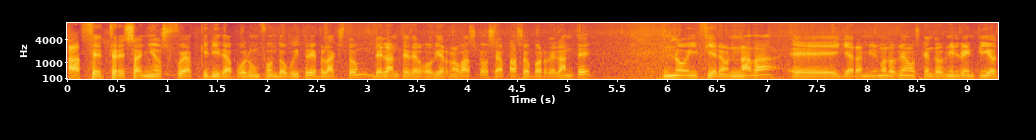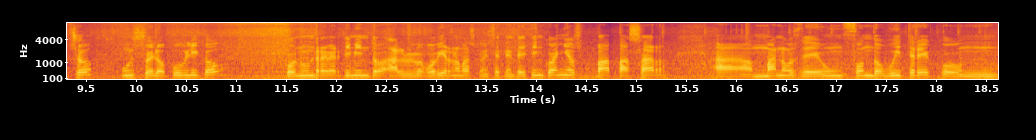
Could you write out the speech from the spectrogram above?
Hace tres años fue adquirida por un fondo buitre, Blackstone, delante del gobierno vasco, o sea, pasó por delante, no hicieron nada eh, y ahora mismo nos vemos que en 2028 un suelo público con un revertimiento al gobierno vasco en 75 años va a pasar a manos de un fondo buitre con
